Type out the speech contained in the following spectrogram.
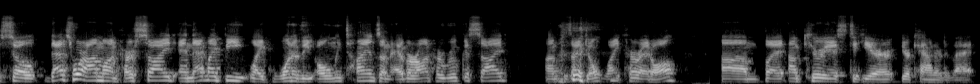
so that's where I'm on her side, and that might be like one of the only times I'm ever on Haruka's side, because I don't like her at all. Um, but I'm curious to hear your counter to that.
